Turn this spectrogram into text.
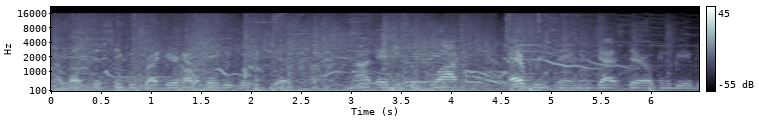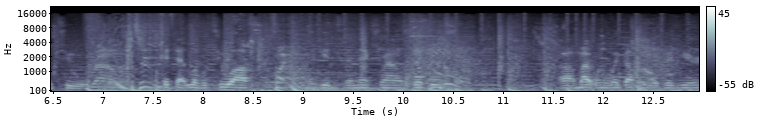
I love this sequence right here. Got to hold it with the chip. Not able to block everything, and Jazz going to be able to hit that level two off and get into the next round. Zippers uh, might want to wake up a little bit here.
